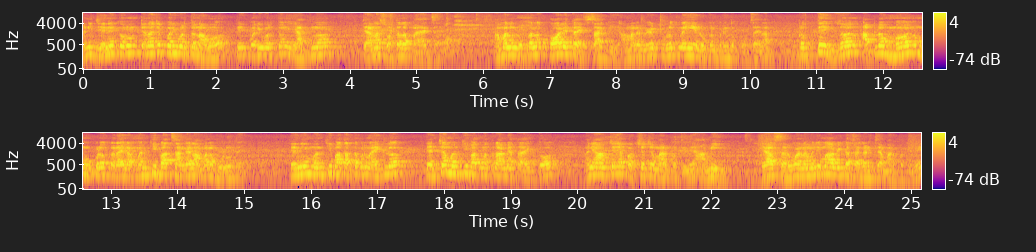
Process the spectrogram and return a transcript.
आणि जेणेकरून त्यांना जे परिवर्तन हवं ते परिवर्तन यातनं त्यांना स्वतःला पाहायचं आहे. आम्हाला लोकांना कॉल येत आहेत सारखे. आम्हाला वेळ पुरत नाही आहे लोकांपर्यंत पोहोचायला. प्रत्येकजण आपलं मन मोकळं करायला मन की बात सांगायला आम्हाला बोलवत आहे त्यांनी मन की बात आतापर्यंत ऐकलं. त्यांच्या मन की बात मात्र आम्ही आता ऐकतो. आणि आमच्या या पक्षाच्या मार्फतीने आम्ही ह्या सर्वांना म्हणजे महाविकास आघाडीच्या मार्फतीने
